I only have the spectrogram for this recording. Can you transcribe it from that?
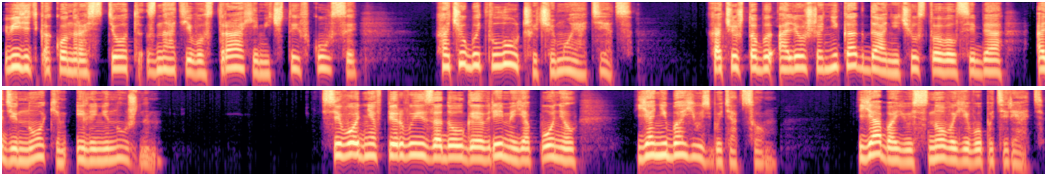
видеть, как он растет, знать его страхи, мечты, вкусы. Хочу быть лучше, чем мой отец. Хочу, чтобы Алёша никогда не чувствовал себя одиноким или ненужным. Сегодня впервые за долгое время я понял, я не боюсь быть отцом. Я боюсь снова его потерять.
